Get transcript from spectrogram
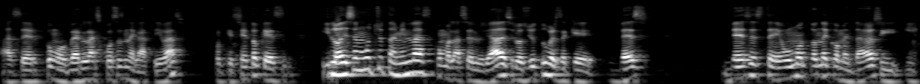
hacer como ver las cosas negativas, porque siento que es, y lo dicen mucho también las como las celebridades y los youtubers, de que ves ves este un montón de comentarios y, y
